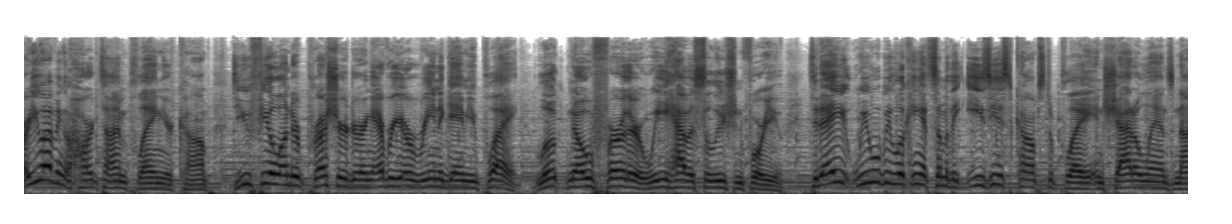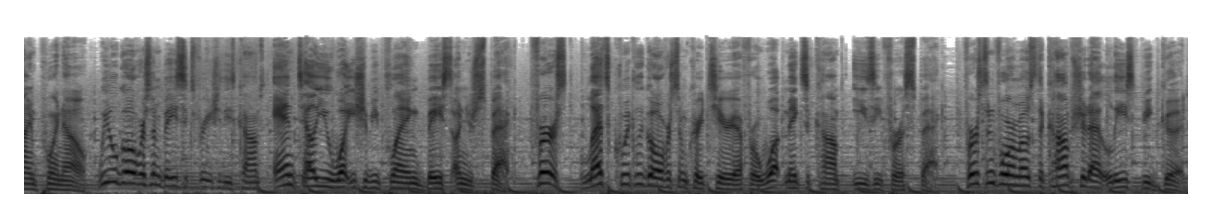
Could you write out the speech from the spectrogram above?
Are you having a hard time playing your comp? Do you feel under pressure during every arena game you play? Look no further, we have a solution for you. Today, we will be looking at some of the easiest comps to play in Shadowlands 9.0. We will go over some basics for each of these comps and tell you what you should be playing based on your spec. First, let's quickly go over some criteria for what makes a comp easy for a spec. First and foremost, the comp should at least be good.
